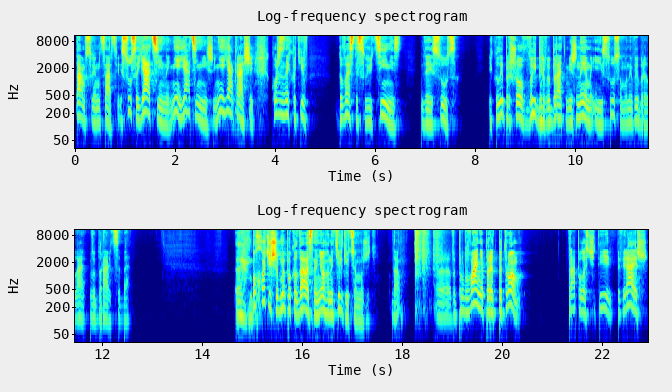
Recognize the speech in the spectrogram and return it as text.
там, в своєму царстві. Ісусе, я цінний, ні, я цінніший, ні, я кращий. Кожен з них хотів довести свою цінність для Ісуса. І коли прийшов вибір вибирати між ними і Ісусом, вони вибирають себе. Е, Бог хоче, щоб ми покладались на нього не тільки в цьому житті. Да? Е, випробування перед Петром трапилось, чи ти довіряєш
